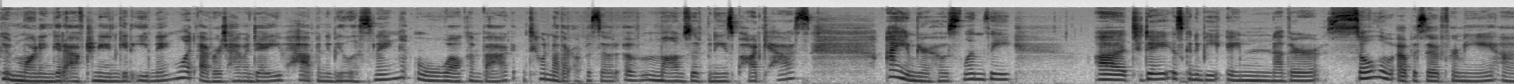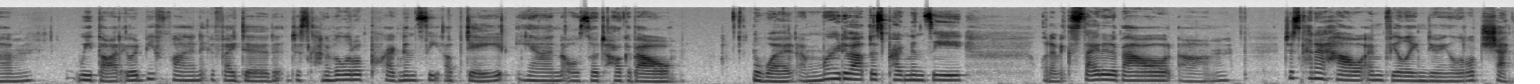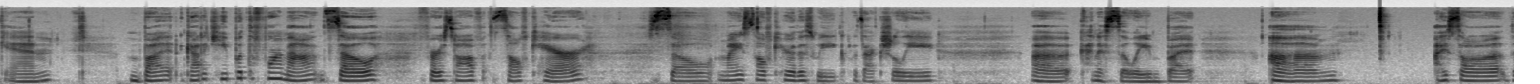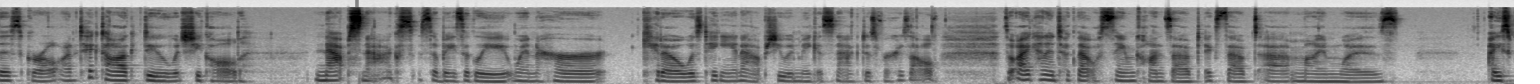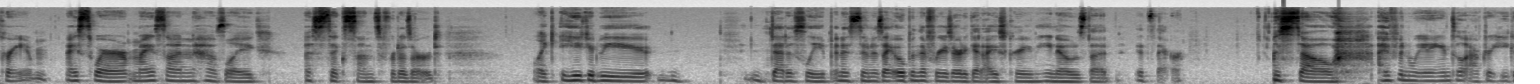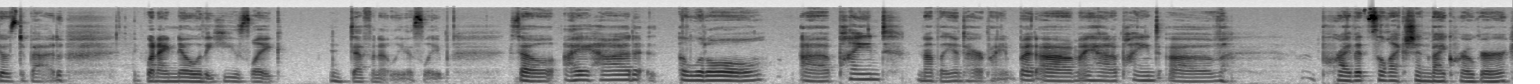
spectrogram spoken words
Good morning, good afternoon, good evening, whatever time of day you happen to be listening. Welcome back to another episode of Moms of Minis podcast. I am your host, Lindsey. Uh, today is going to be another solo episode for me. Um, we thought it would be fun if I did just kind of a little pregnancy update and also talk about what I'm worried about this pregnancy, what I'm excited about. Um, just kind of how I'm feeling, doing a little check in, but got to keep with the format. So, first off, self care. So, my self care this week was actually uh, kind of silly, but um, I saw this girl on TikTok do what she called nap snacks. So, basically, when her kiddo was taking a nap, she would make a snack just for herself. So I kind of took that same concept, except uh, mine was ice cream. I swear, my son has like a sixth sense for dessert. Like he could be dead asleep, and as soon as I open the freezer to get ice cream, he knows that it's there. So I've been waiting until after he goes to bed when I know that he's like definitely asleep. So I had a little uh, pint, not the entire pint, but um, I had a pint of private selection by Kroger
